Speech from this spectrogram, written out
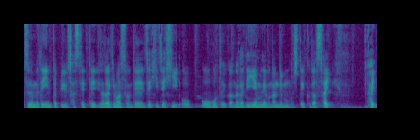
Zoom でインタビューさせていただきますのでぜひぜひ応募というかなんか DM でも何でもしてください。はい。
